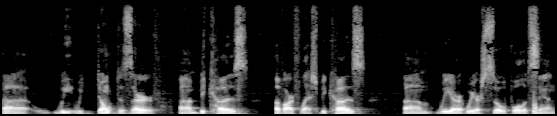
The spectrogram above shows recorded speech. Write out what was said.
uh, we, we don't deserve um, because of our flesh, because um, we, are, we are so full of sin.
